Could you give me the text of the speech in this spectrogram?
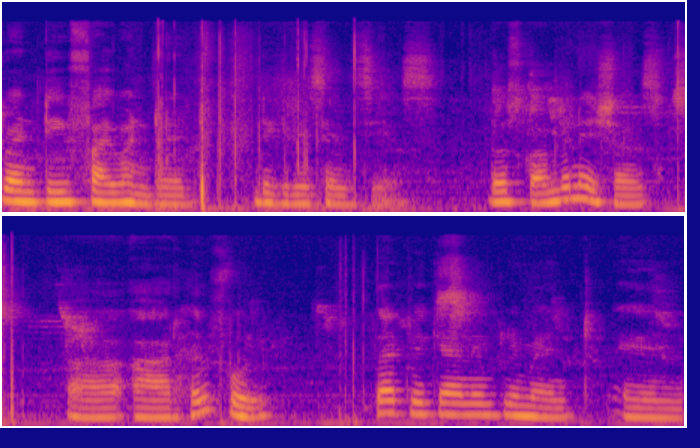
2500 degrees celsius. Those combinations uh, are helpful that we can implement in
